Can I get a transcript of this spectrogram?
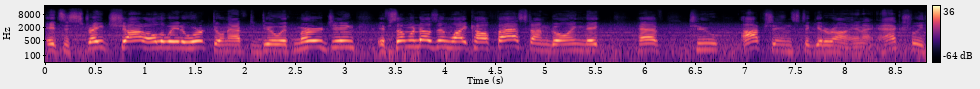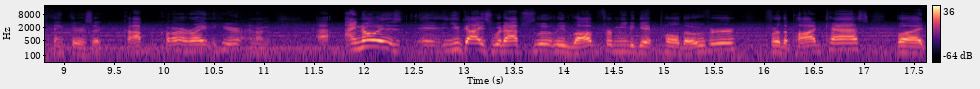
it's a straight shot all the way to work. Don't have to deal with merging. If someone doesn't like how fast I'm going, they have two options to get around. And I actually think there's a cop car right here, and I'm. I know is you guys would absolutely love for me to get pulled over for the podcast, but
